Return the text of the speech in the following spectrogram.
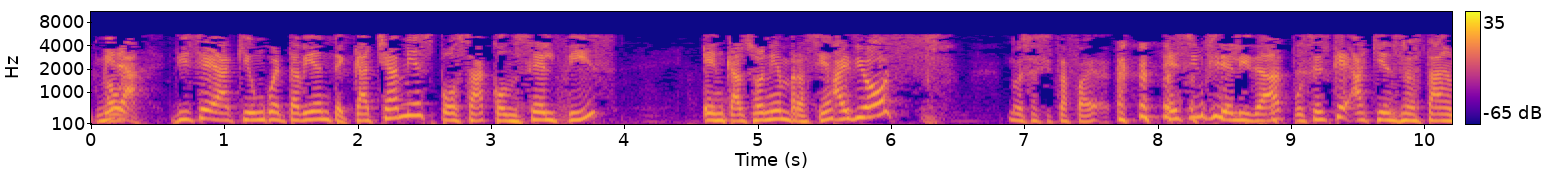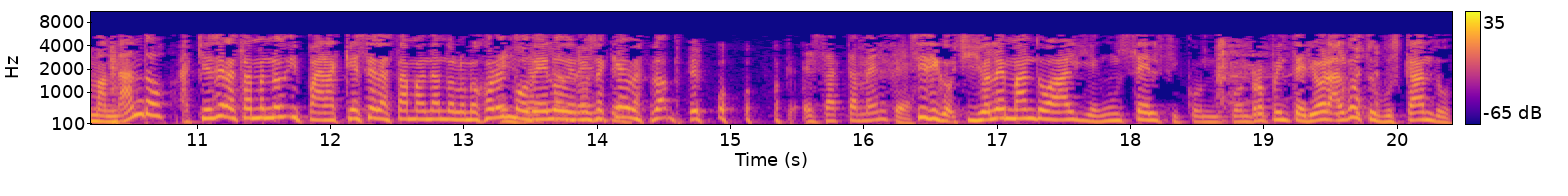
Mira, dice aquí un cuentaviente, caché a mi esposa con selfies en calzón y en brasier. ¡Ay, Dios! No sé si está fa- ¿Es infidelidad? Pues es que a quién se la está mandando. ¿A quién se la está mandando y para qué se la está mandando? A lo mejor el modelo de no sé qué, ¿verdad? Pero... Exactamente. Sí, digo, si yo le mando a alguien un selfie con, con ropa interior, algo estoy buscando.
